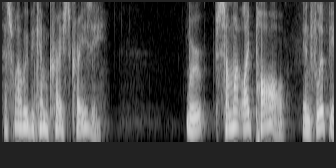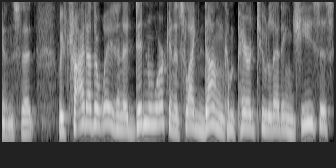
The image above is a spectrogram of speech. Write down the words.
that's why we become Christ crazy. We're somewhat like Paul in Philippians, that we've tried other ways and it didn't work, and it's like dung compared to letting Jesus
